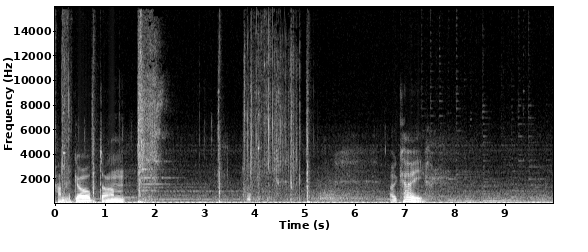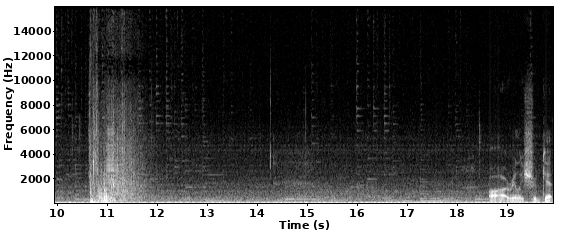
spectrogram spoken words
Hundred gold done. Okay. Should get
